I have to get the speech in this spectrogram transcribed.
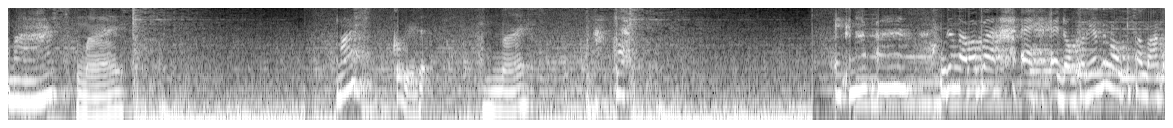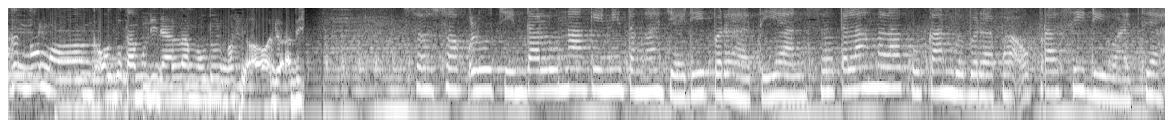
Mas, Mas, Mas, Kok beda? Mas, eh kenapa? Udah nggak apa-apa. Eh, eh dokternya kan waktu sama aku kan ngomong waktu kamu di dalam waktu pas oh, abis Sosok Lucinta Luna kini tengah jadi perhatian setelah melakukan beberapa operasi di wajah.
